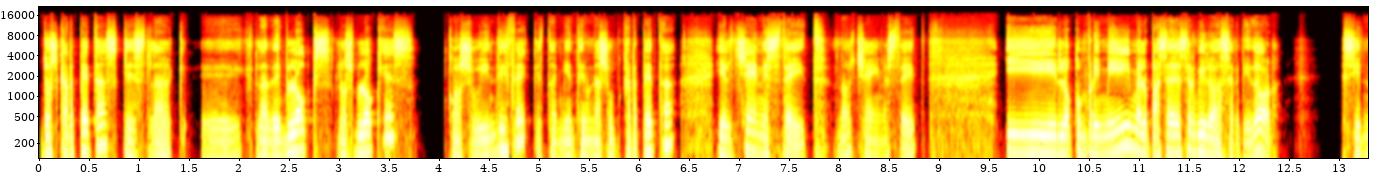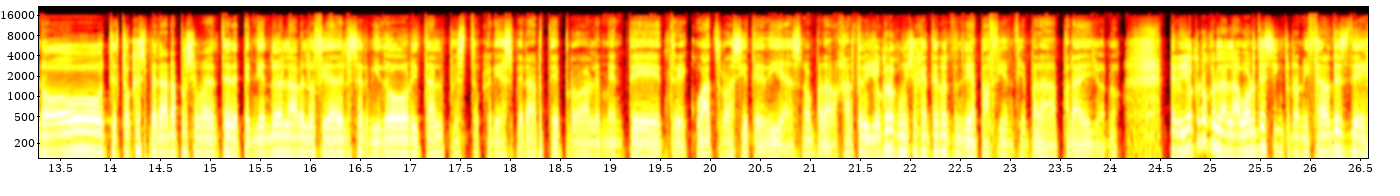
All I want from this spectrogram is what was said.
dos carpetas, que es la, eh, la de blocks, los bloques, con su índice, que también tiene una subcarpeta, y el chain state, ¿no? Chain state. Y lo comprimí y me lo pasé de servidor a servidor. Si no, te toca esperar aproximadamente, dependiendo de la velocidad del servidor y tal, pues tocaría esperarte probablemente entre 4 a 7 días, ¿no? Para bajártelo. Yo creo que mucha gente no tendría paciencia para, para ello, ¿no? Pero yo creo que la labor de sincronizar desde,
